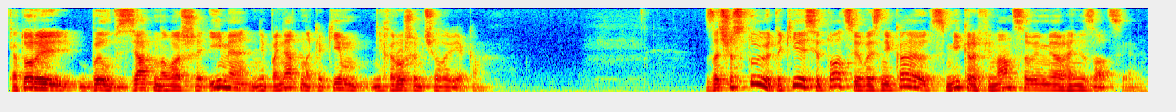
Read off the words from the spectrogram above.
который был взят на ваше имя непонятно каким нехорошим человеком. Зачастую такие ситуации возникают с микрофинансовыми организациями,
